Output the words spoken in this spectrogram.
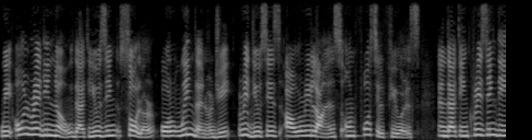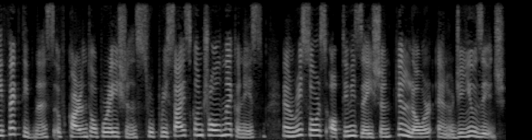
We already know that using solar or wind energy reduces our reliance on fossil fuels and that increasing the effectiveness of current operations through precise control mechanisms and resource optimization can lower energy usage.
